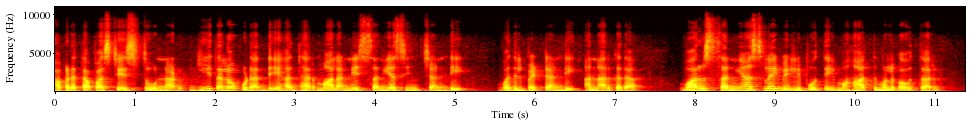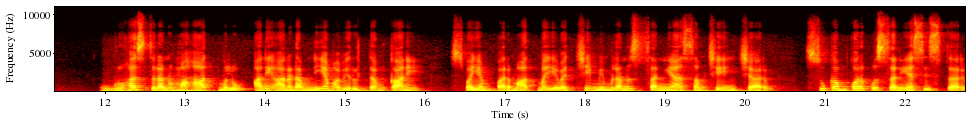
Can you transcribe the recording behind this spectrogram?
అక్కడ తపస్సు చేస్తూ ఉన్నాడు. గీతలో కూడా దేహ ధర్మాలన్నీ సన్యాసించండి వదిలిపెట్టండి అన్నారు కదా. వారు సన్యాసులై వెళ్ళిపోతే మహాత్ములుగా అవుతారు. గృహస్థులను మహాత్ములు అని అనడం నియమ విరుద్ధం కానీ స్వయం పరమాత్మయ్య వచ్చి మిమ్మలను సన్యాసం చేయించారు. సుఖం కొరకు సన్యాసిస్తారు.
